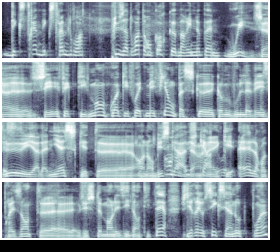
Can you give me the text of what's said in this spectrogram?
d'extrême, extrême droite. Plus à droite encore que Marine Le Pen. Oui, c'est effectivement quoi qu'il faut être méfiant parce que, comme vous l'avez Ah, vu, il y a la nièce qui est euh, en embuscade, En embuscade, et oui. qui, elle, représente euh, justement les identitaires. Je dirais aussi que c'est un autre point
